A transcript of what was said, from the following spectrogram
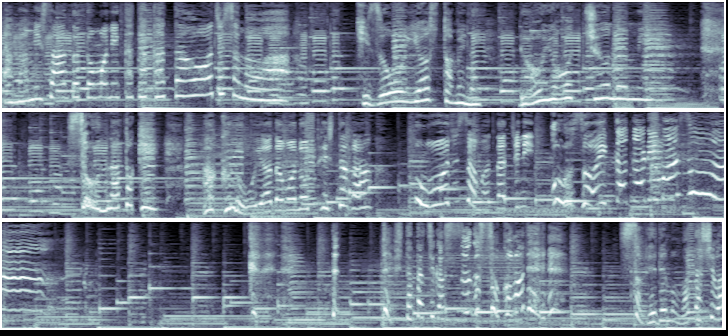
たまみさんと共に戦った王子様は傷を癒すために療養中の身そんな時悪の親玉の手下が王子様たちに襲いかかります。下たちがすぐそこまでそれでも私は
